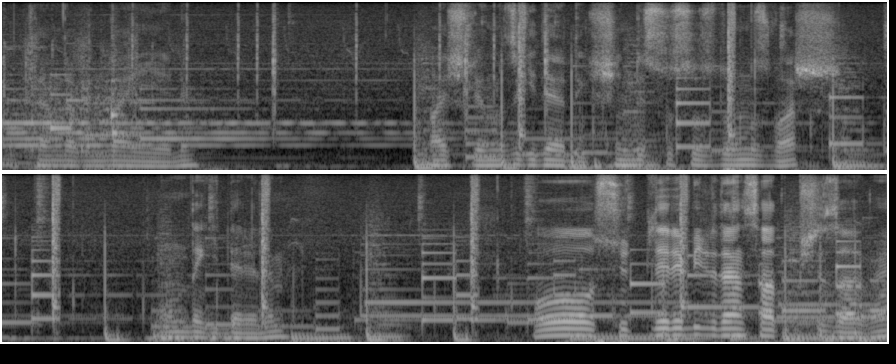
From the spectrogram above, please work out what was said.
Bir tane de bundan yiyelim. Açlığımızı giderdik. Şimdi susuzluğumuz var. Onu da giderelim. O sütleri birden satmışız abi.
